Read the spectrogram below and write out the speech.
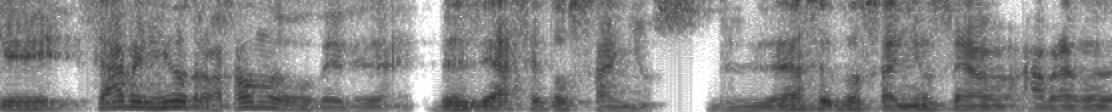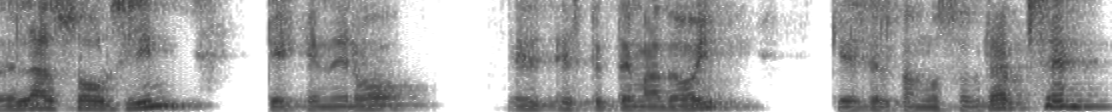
que se ha venido trabajando desde, desde, hace dos años. Desde hace dos años se ha hablado del outsourcing que generó e, este tema de hoy, que es el famoso REPSE.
